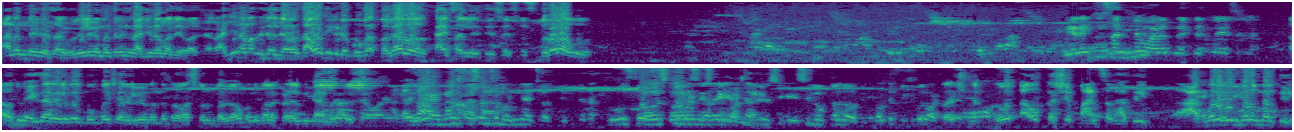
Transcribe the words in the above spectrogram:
आनंद आहे त्याचा. रेल्वे मंत्र्यांनी राजीनामा द्यावा. राजीनामा कशाला द्यावा. जावं तिकडे बघा बघावं काय चाललंय ते. सु- सु- सुधारावं. गेल्याची संख्या वाढत नाही. त्यातलं सगळं. अहो तुम्ही एकदा रेल्वे मुंबईच्या रेल्वेमध्ये प्रवास करून बघावं. मग तुम्हाला कळेल मी काय म्हणतो अहो कसे माणसं राहतील? आतमध्ये गुदमरून मरतील.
